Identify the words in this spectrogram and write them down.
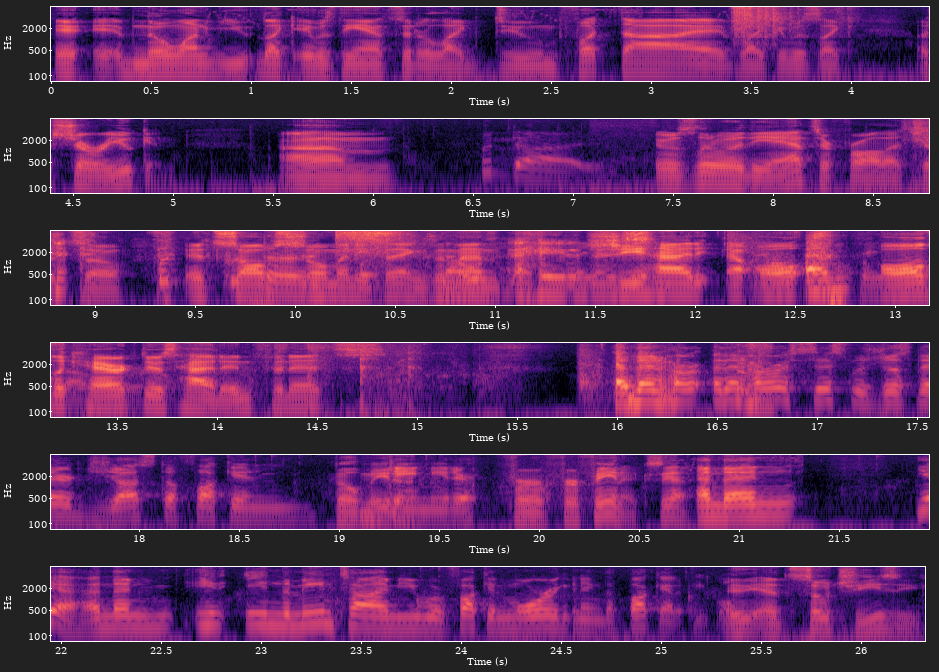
it, it, no one you like. It was the answer to like Doom foot dive. Like it was like a Shoryuken. Um, it was literally the answer for all that shit. So it solved so many things, and then I hated this she had all all the characters had infinites. And then her and then her assist was just there just to fucking Bill meter gain meter. for for Phoenix. Yeah, And then, yeah, and then in, in the meantime, you were fucking Morganing the fuck out of people. It- it's so cheesy.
